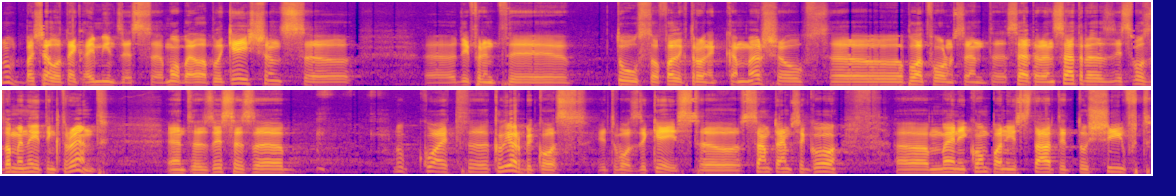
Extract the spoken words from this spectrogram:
no, by shallow tech I mean this uh, mobile applications, uh, uh, different uh, tools of electronic commercial uh, platforms and cetera etc. etc. This was dominating trend. And uh, this is uh, quite clear because it was the case. Sometimes ago, many companies started to shift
